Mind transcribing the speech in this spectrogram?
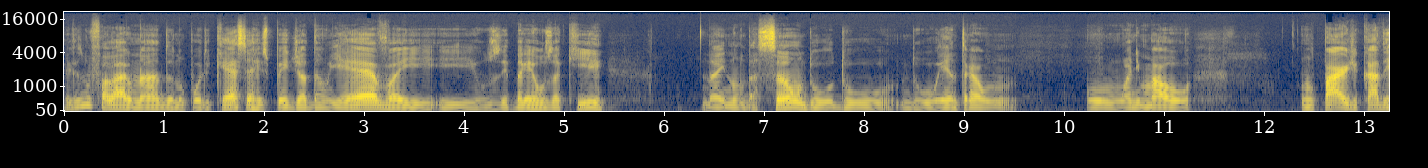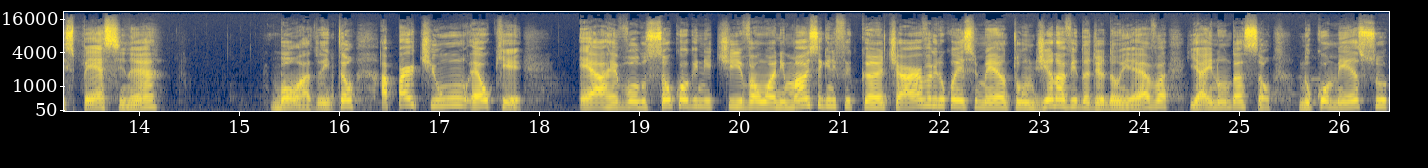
Eles não falaram nada no podcast a respeito de Adão e Eva e, e os hebreus aqui na inundação do, do, do entra um, um animal um par de cada espécie, né? Bom, então a parte 1 um é o que? É a revolução cognitiva, um animal insignificante, a árvore do conhecimento, um dia na vida de Adão e Eva e a inundação. No começo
